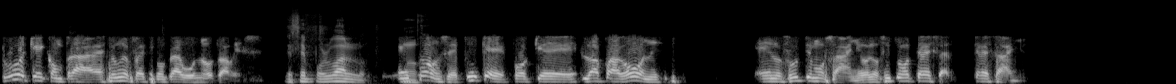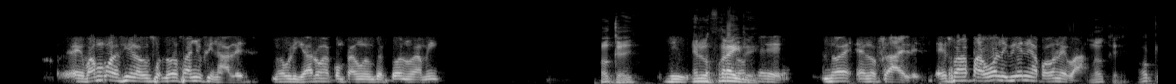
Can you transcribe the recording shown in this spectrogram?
tuve que comprar, hacer un esfuerzo y comprar uno otra vez. Desempolvarlo. Entonces, ¿por qué? Porque los apagones en los últimos años, en los últimos tres, tres años, eh, vamos a decir los dos años finales, me obligaron a comprar un inversor no a mí. Ok. En los frailes. Entonces, no es- en los frailes. Esos apagones vienen y apagones van. Ok. Ok.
